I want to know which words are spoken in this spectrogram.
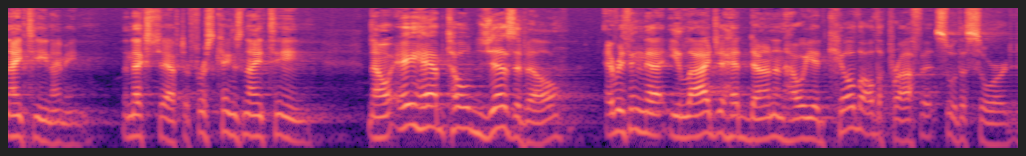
19, I mean, the next chapter, 1 Kings 19. Now Ahab told Jezebel, everything that Elijah had done and how he had killed all the prophets with a sword.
